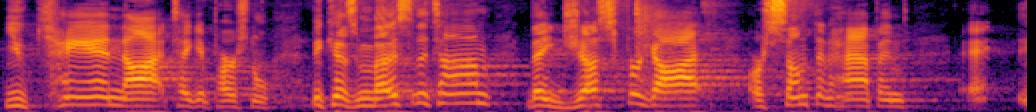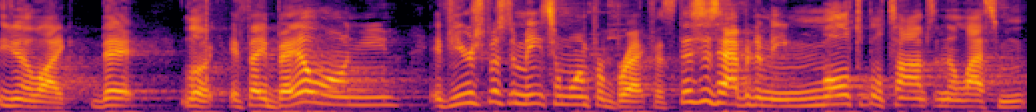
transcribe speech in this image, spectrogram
You cannot take it personal because most of the time they just forgot or something happened. You know, like that. Look, if they bail on you, if you're supposed to meet someone for breakfast, this has happened to me multiple times in the last in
